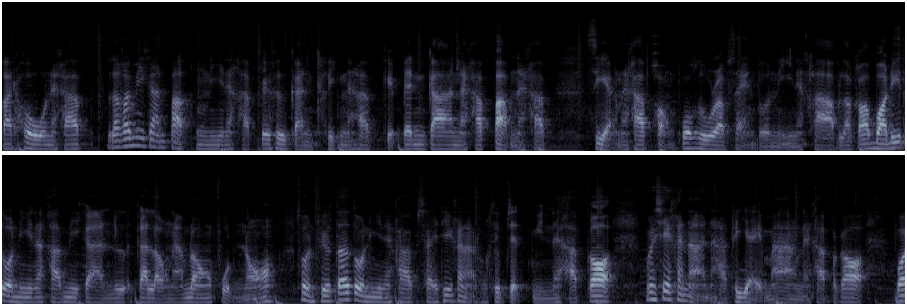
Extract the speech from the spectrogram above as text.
กัสโฮนะครับ แล้วก็มีการปรับตรงนี้นะครับก็คือการคลิกนะครับเป็นการนะครับปรับนะครับเสียงนะครับของพวกรูรับแสงตัวนี้นะครับ แล้วก็บอดี้ตัวนี้นะครับมีการการรองน้ำรองฝุ่นเนาะ ส่วนฟิลเตอร์ตัวนี้นะครับใช้ที่ขนาด 67 มิลนะครับก็ไม่ใช่ขนาดนะครับที่ใหญ่มากนะครับ แล้วก็บอ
